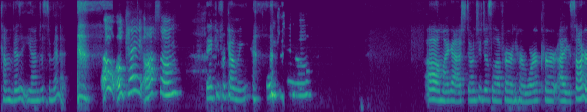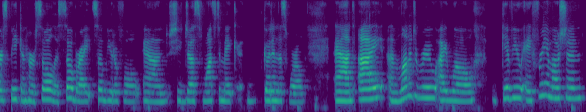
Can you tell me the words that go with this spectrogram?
come visit you in just a minute. oh, okay, awesome. Thank you for coming. Thank you. Oh my gosh, don't you just love her and her work? Her I saw her speak and her soul is so bright, so beautiful and she just wants to make good in this world. And I am Lona DeRieux. I will give you a free emotion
